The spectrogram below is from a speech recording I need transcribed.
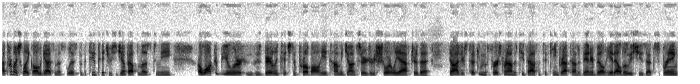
I pretty much like all the guys on this list, but the two pitchers who jump out the most to me are Walker Buehler, who, who's barely pitched in pro ball. He had Tommy John surgery shortly after the Dodgers took him in the first round of the 2015 draft out of Vanderbilt. He had elbow issues that spring.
